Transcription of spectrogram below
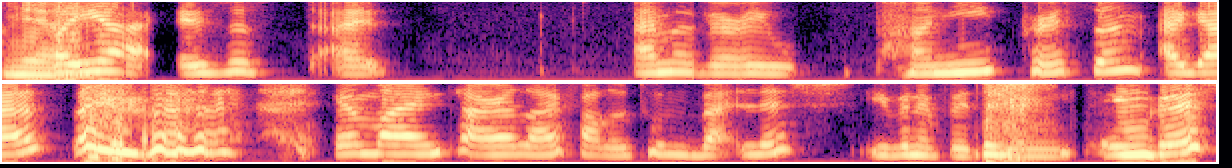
Yeah. But yeah, it's just I I'm a very punny person, I guess. in my entire life على طول بقلش, even if it's in English.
